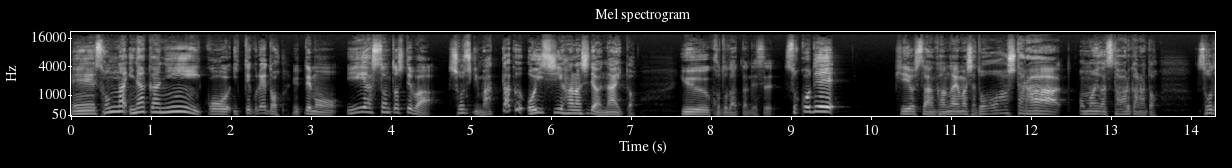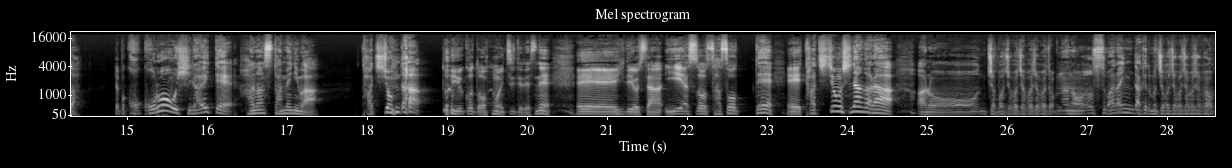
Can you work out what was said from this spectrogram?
えー、そんな田舎にこう行ってくれと言っても、家康さんとしては正直全く美味しい話ではないということだったんです。そこで秀吉さん考えました。どうしたら思いが伝わるかなと。そうだ。やっぱ心を開いて話すためには立ち読んだ ということを思いついてですね、えー、秀吉さん、家康を誘って、えー、立ちションしながら、あのー、ジョボジョボジョボジョボジョボ、あのー、すまないんだけども、ジョボジョボジョボジョボ、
